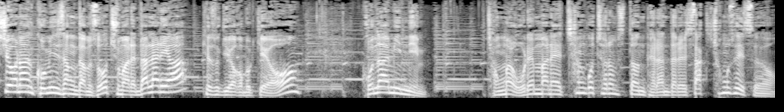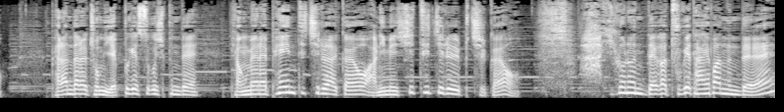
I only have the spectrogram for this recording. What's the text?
속 시원한 고민 상담소 주말엔 날라리야 계속 이어가 볼게요. 고나미님 정말 오랜만에 창고처럼 쓰던 베란다를 싹 청소했어요. 베란다를 좀 예쁘게 쓰고 싶은데 벽면에 페인트 칠을 할까요? 아니면 시트지를 붙일까요? 아 이거는 내가 두 개 다 해봤는데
